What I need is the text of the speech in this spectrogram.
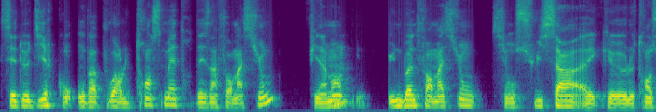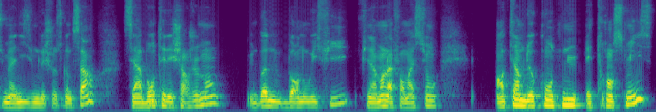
c'est de dire qu'on on va pouvoir lui transmettre des informations. Finalement, hmm, une bonne formation, si on suit ça avec euh, le transhumanisme, des choses comme ça, c'est un bon téléchargement, une bonne borne Wi-Fi. Finalement, la formation en termes de contenu est transmise,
